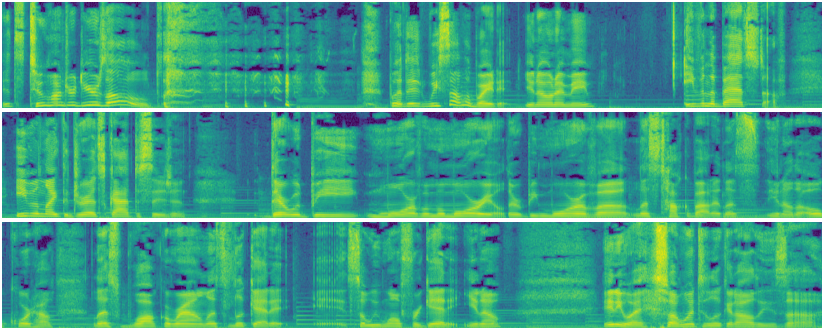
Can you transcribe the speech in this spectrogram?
it's 200 years old. but it, we celebrate it. You know what I mean? Even the bad stuff, even like the Dred Scott decision, there would be more of a memorial. There would be more of a let's talk about it. Let's, you know, the old courthouse. Let's walk around. Let's look at it eh, so we won't forget it, you know? Anyway, so I went to look at all these uh,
